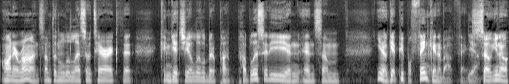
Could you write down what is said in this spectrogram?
on Iran, something a little esoteric that can get you a little bit of pu- publicity and and some, you know, get people thinking about things. Yeah. So you know.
